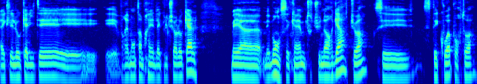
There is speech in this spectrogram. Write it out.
avec les localités et, vraiment t'imprégner de la culture locale. Mais, mais bon, c'est quand même toute une orga, tu vois. C'était quoi pour toi?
